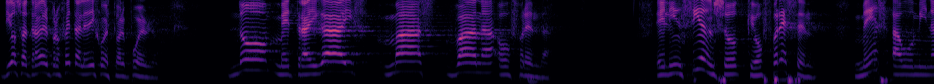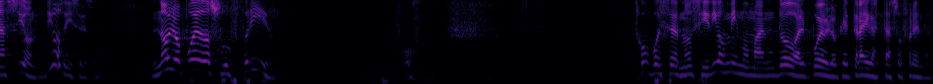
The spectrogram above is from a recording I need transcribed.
Dios a través del profeta le dijo esto al pueblo, no me traigáis más vana ofrenda. El incienso que ofrecen me es abominación. Dios dice eso. No lo puedo sufrir. ¿Cómo puede ser, no? Si Dios mismo mandó al pueblo que traiga estas ofrendas.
